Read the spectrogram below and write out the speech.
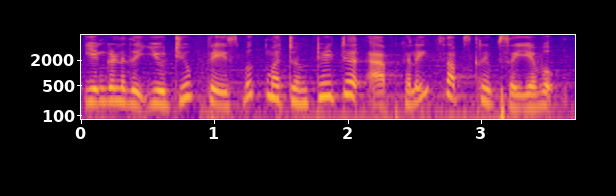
எங்களது யூடியூப் ஃபேஸ்புக் மற்றும் ட்விட்டர் ஆப்களை சப்ஸ்கிரைப் செய்யவும்.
